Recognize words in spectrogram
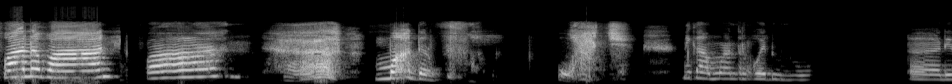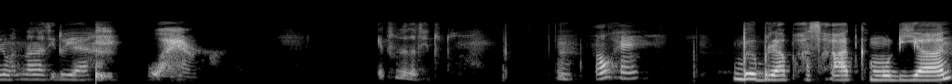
Fun, Van. Fun. Ah, Mother. Watch. Ini kamu antar gue dulu. Eh, di rumah tetangga situ ya. Where? Itu dekat situ tuh. Hmm, oke. Beberapa saat kemudian.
